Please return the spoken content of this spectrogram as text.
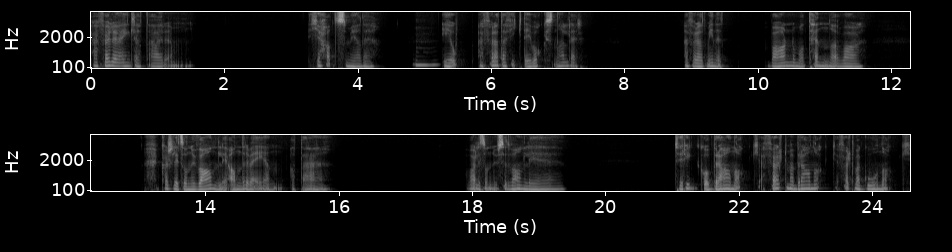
For jeg føler jo egentlig at jeg har um, ikke hatt så mye av det Mm. i opp. Jeg føler at jeg fikk det i voksen alder. Jeg føler at mine barndom og tenår var kanskje litt sånn uvanlig andre veien. At jeg var litt sånn usedvanlig trygg og bra nok. Jeg følte meg bra nok. Jeg følte meg god nok.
